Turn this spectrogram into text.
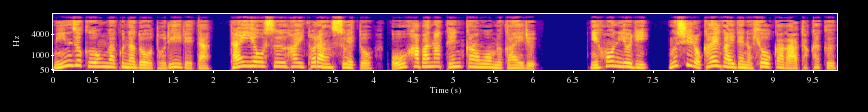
民族音楽などを取り入れた太陽崇拝トランスへと大幅な転換を迎える。日本よりむしろ海外での評価が高く、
